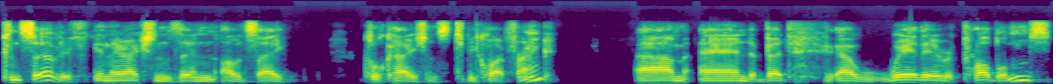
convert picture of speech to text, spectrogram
conservative in their actions than I would say Caucasians, to be quite frank. Um, and but uh, where there are problems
